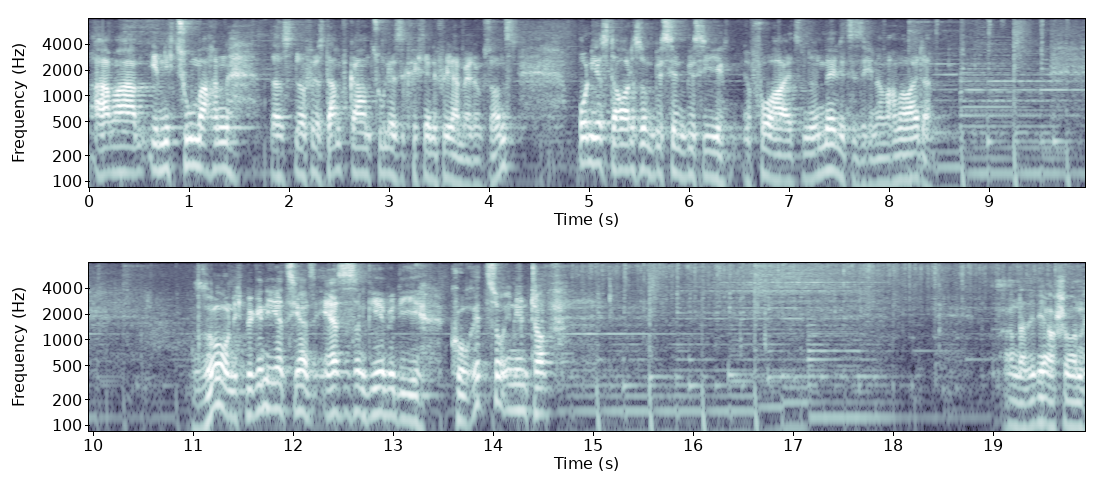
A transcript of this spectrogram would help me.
Aber eben nicht zumachen. Das ist nur fürs Dampfgaren zulässig, kriegt ihr eine Fehlermeldung sonst. Und jetzt dauert es so ein bisschen, bis sie vorheizt. Und dann meldet sie sich und dann machen wir weiter. So, und ich beginne jetzt hier als erstes und gebe die Chorizo in den Topf. Und da seht ihr auch schon,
